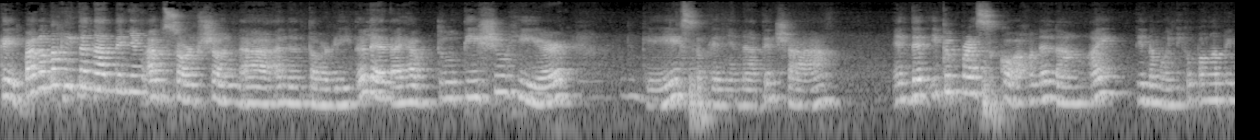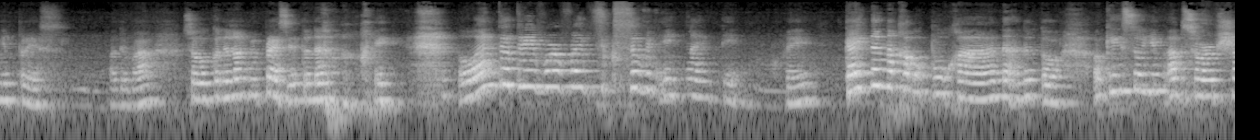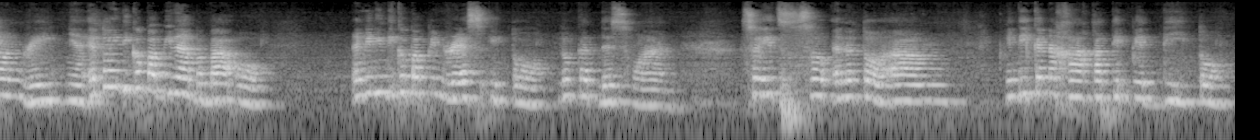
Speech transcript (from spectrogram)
Okay, para makita natin yung absorption uh, ano to, rate ulit, I have two tissue here. Okay, so ganyan natin siya. And then, ipipress ko. Ako na lang. Ay, tinan mo, hindi ko pa nga pinipress. O, diba? So, huwag ko na lang ipipress. Ito na lang. Okay. 1, 2, 3, 4, 5, 6, 7, 8, 9, 10. Okay? Kahit na nakaupo ka, na ano to, okay, so yung absorption rate niya, ito hindi ko pa binababa, oh. I mean, hindi ko pa pinrest ito. Look at this one. So, it's so, ano to, um, hindi ka nakakatipid dito.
